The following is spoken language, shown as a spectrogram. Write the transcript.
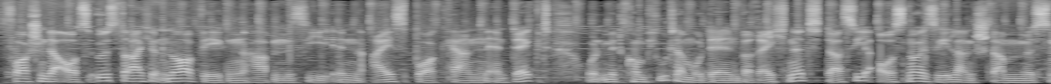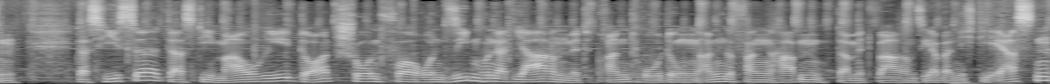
Forschende aus Österreich und Norwegen haben sie in Eisbohrkernen entdeckt und mit Computermodellen berechnet, dass sie aus Neuseeland stammen müssen. Das hieße, dass die Maori dort schon vor rund 700 Jahren mit Brandrodungen angefangen haben. Damit waren sie aber nicht die ersten.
